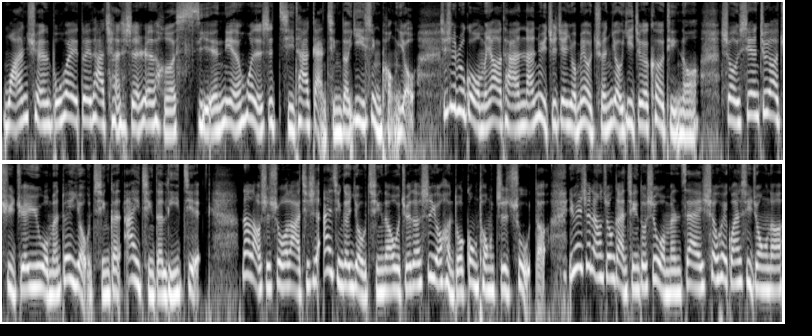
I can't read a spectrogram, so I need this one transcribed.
完全不会对他产生任何邪念或者是其他感情的异性朋友。其实，如果我们要谈男女之间有没有纯友谊这个课题呢，首先就要取决于我们对友情跟爱情的理解。那老实说啦，其实爱情跟友情呢，我觉得是有很多共通之处的，因为这两种感情都是我们在社会关系中呢，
